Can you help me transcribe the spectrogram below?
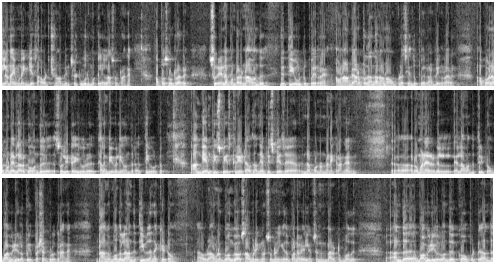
இல்லைனா இவனை இங்கேயே சாவடிச்சிடும் அப்படின்னு சொல்லிட்டு ஊர் மக்கள் எல்லாம் சொல்கிறாங்க அப்போ சொல்கிறாரு சூர்யா என்ன பண்ணுறாரு நான் வந்து இந்த தீவை விட்டு போயிடுறேன். அவனை அப்படி அனுப்புறதா இருந்தால் நானும் அவன் கூட சேர்ந்து போயிடுறேன் அப்படின்றாரு. அப்போ என்ன பண்ணுற எல்லாருக்கும் வந்து சொல்லிவிட்டு இவர் கிளம்பி வெளியே வந்துடுறாரு தீவை விட்டு. அங்கே எம்டி ஸ்பேஸ் க்ரியேட் ஆகுது. அந்த எம்டி ஸ்பேஸை என்ன பண்ணணும்னு நினைக்கிறாங்க? ரோமானியர்கள் எல்லாம் வந்து திருப்பியும் பாபிடியோவில் போய் ப்ரெஷர் கொடுக்குறாங்க. நாங்கள் முதல்ல அந்த தீவு தானே கேட்டோம். அவர் அவனை கோங்காவை சாவடிக்கணும்னு சொன்னால் நீங்கள் எதுவும் பண்ணவே இல்லைன்னு சொன்ன மிரட்டும் போது அந்த பாபிடியோல் வந்து கோவப்பட்டு அந்த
